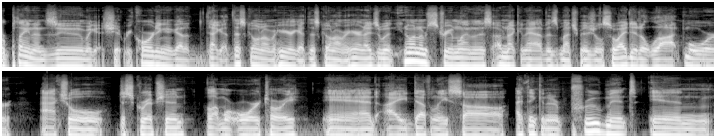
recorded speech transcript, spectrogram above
we're playing on Zoom. I got shit recording. I got a, I got this going over here. I got this going over here, and I just went, you know what? I'm streamlining this. I'm not going to have as much visual, so I did a lot more actual description, a lot more oratory. And I definitely saw, I think, an improvement in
